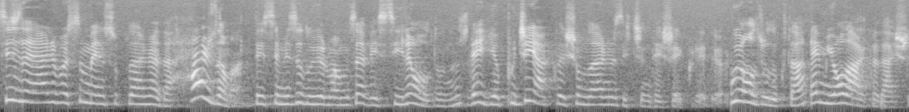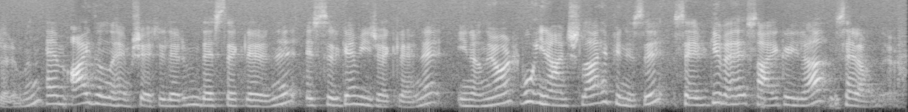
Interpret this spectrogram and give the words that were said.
Siz değerli basın mensuplarına da her zaman sesimizi duyurmamıza vesile olduğunuz ve yapıcı yaklaşımlarınız için teşekkür ediyorum. Bu yolculukta hem yol arkadaşlarımın hem Aydınlı hemşehrilerimin desteklerini esirgemeyeceklerine inanıyor. Bu inançla hepinizi sevgi ve saygıyla selamlıyorum.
